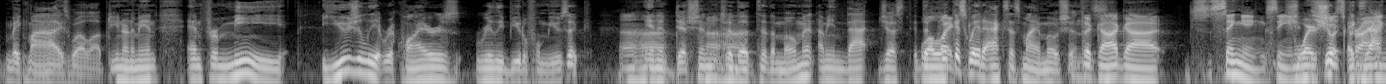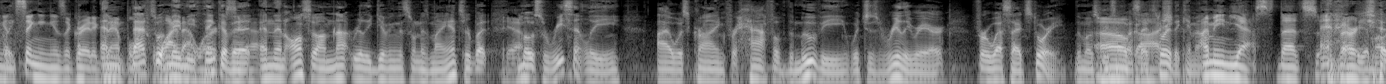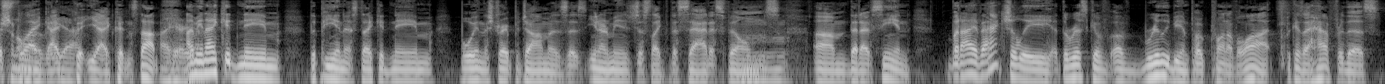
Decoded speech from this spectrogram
make my eyes well up. Do you know what I mean? And for me, usually it requires really beautiful music. Uh-huh. In addition to the to the moment, I mean that just the Well, like, quickest way to access my emotions. the Gaga singing scene where Sure, she's crying exactly. and singing is a great example. And that's what made me think works, of it. yeah. And then also, I'm not really giving this one as my answer, but Yeah. most recently, I was crying for half of the movie, which is really rare for West Side Story, the most recent oh West Side Story that came out. I mean, yes, that's a very emotional. Like movie, I yeah. could, yeah, I couldn't stop. I I mean, I could name The Pianist. I could name Boy in the Striped Pajamas as you know what I mean. It's just like the saddest films Mm-hmm. um, that I've seen. But I've actually, at the risk of, of really being poked fun of a lot, because I have for this.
